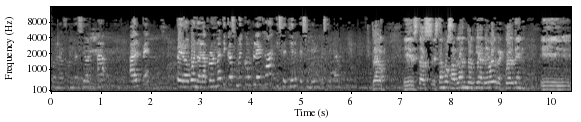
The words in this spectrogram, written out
con la Fundación ALPE, pero bueno, la problemática es muy compleja y se tiene que seguir investigando. Claro, estamos hablando el día de hoy, recuerden eh,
